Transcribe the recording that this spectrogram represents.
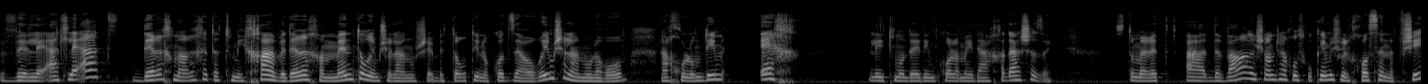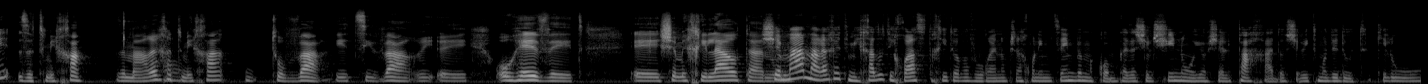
ולאט לאט, דרך מערכת התמיכה ודרך המנטורים שלנו, שבתור תינוקות זה ההורים שלנו לרוב, אנחנו לומדים איך להתמודד עם כל המידע החדש הזה. זאת אומרת, הדבר הראשון שאנחנו זקוקים בשביל חוסן נפשי זה תמיכה. זה מערכת. תמיכה טובה, יציבה, אוהבת, שמכילה אותנו. שמה המערכת תמיכה הזאת יכולה לעשות הכי טוב עבורנו כשאנחנו נמצאים במקום כזה של שינוי או של פחד או של התמודדות? כאילו,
